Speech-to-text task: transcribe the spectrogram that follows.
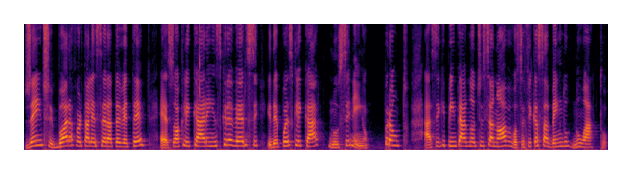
Gente, bora fortalecer a TVT? É só clicar em inscrever-se e depois clicar no sininho. Pronto! Assim que pintar notícia nova, você fica sabendo no ato.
